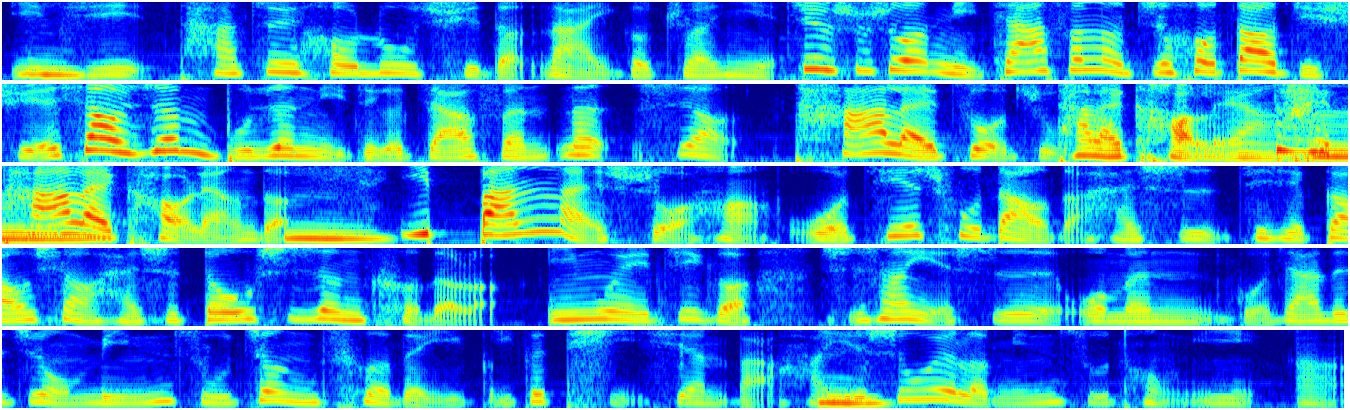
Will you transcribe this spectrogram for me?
以及他最后录取的哪一个专业，就是说你加分了之后，到底学校认不认你这个加分，那是要。他来做主，他来考量，对他来考量的。一般来说，哈，我接触到的还是这些高校，还是都是认可的了。因为这个实际上也是我们国家的这种民族政策的一个一个体现吧，哈，也是为了民族统一啊，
